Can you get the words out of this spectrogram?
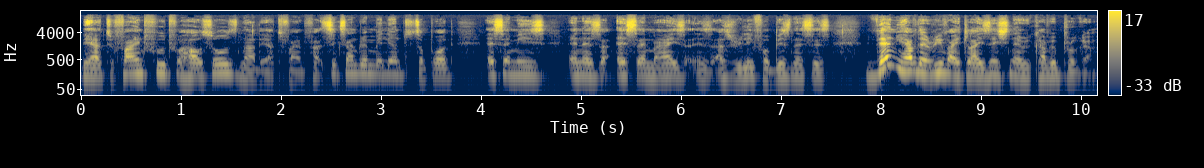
They had to find food for households. Now they have to find 600 million to support SMEs and SMIs as, as relief for businesses. Then you have the revitalization and recovery program.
